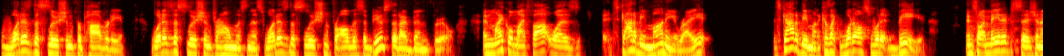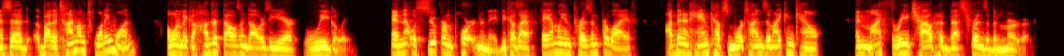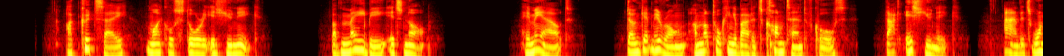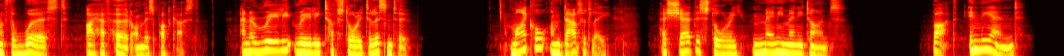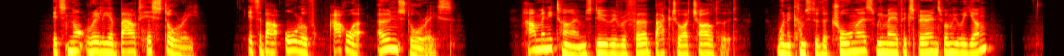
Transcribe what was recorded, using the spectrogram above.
what is the solution for poverty? What is the solution for homelessness? What is the solution for all this abuse that I've been through? And Michael, my thought was, it's got to be money, right? It's got to be money. Because, like, what else would it be? And so I made a decision. I said, by the time I'm 21, I want to make $100,000 a year legally. And that was super important to me because I have family in prison for life. I've been in handcuffs more times than I can count. And my three childhood best friends have been murdered. I could say Michael's story is unique, but maybe it's not. Hear me out. Don't get me wrong, I'm not talking about its content, of course. That is unique. And it's one of the worst I have heard on this podcast. And a really, really tough story to listen to. Michael undoubtedly has shared this story many, many times. But in the end, it's not really about his story, it's about all of our own stories. How many times do we refer back to our childhood when it comes to the traumas we may have experienced when we were young?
